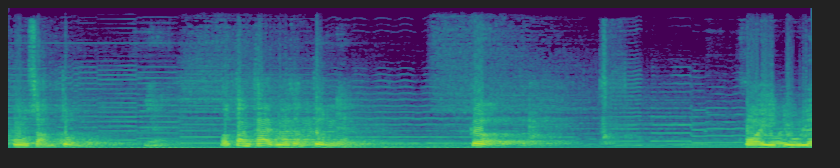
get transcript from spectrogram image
โพสามต้นนะพอตั้งค่ายโพสามต้นเนี่ยก็คอยดูแล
